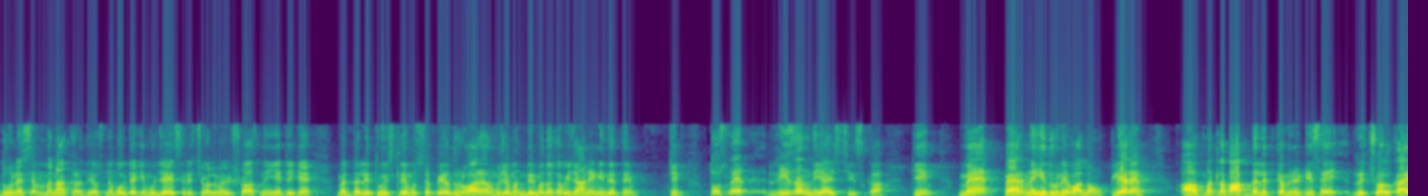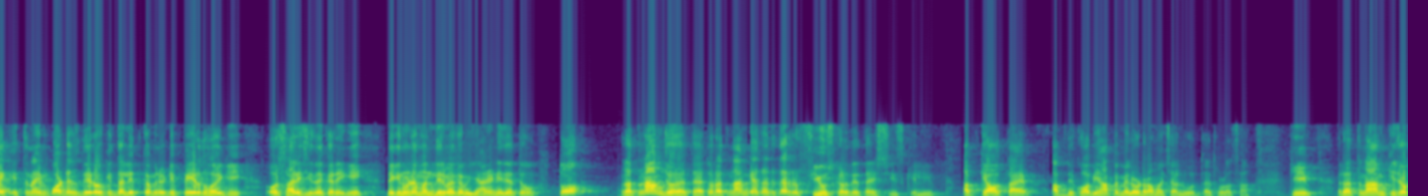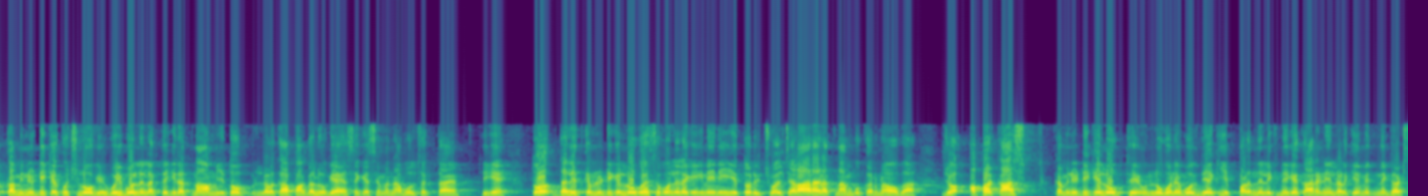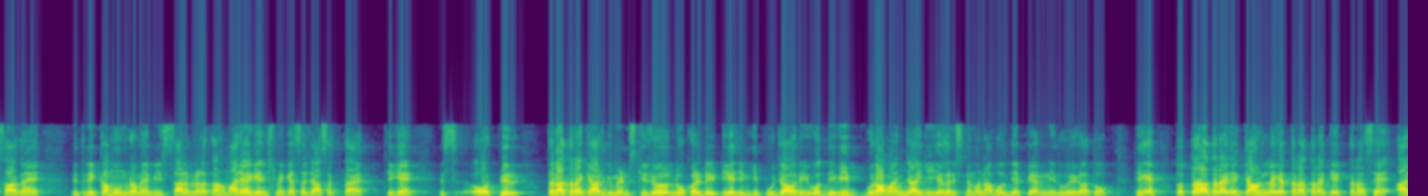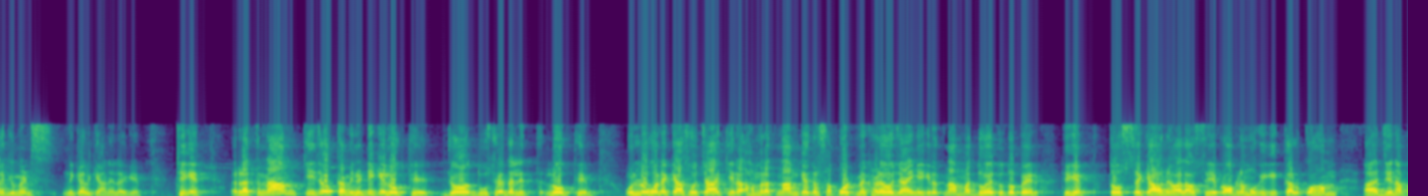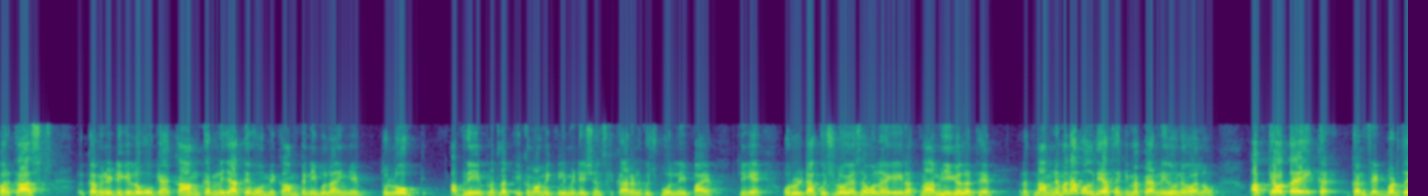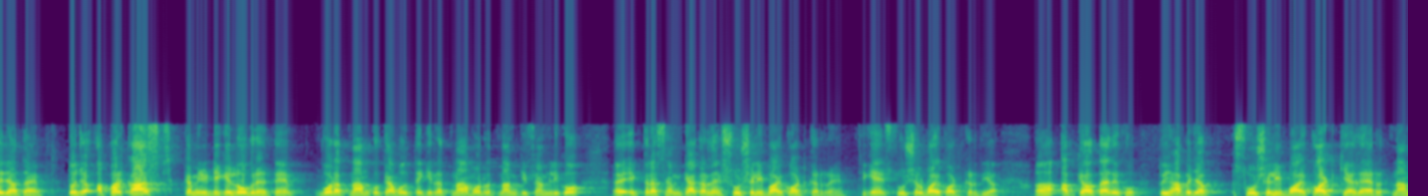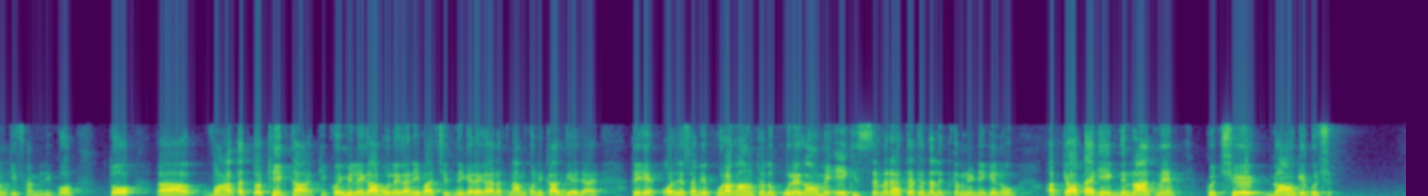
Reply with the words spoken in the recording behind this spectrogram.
धोने से मना कर दिया। उसने बोल दिया कि मुझे इस रिचुअल में विश्वास नहीं है, ठीक है? मैं दलित हूँ, इसलिए मुझसे पैर धुलवा रहे हैं और मुझे मंदिर में तो कभी जाने नहीं देते, ठीक? तो उसने रीजन दिया इस चीज़ का कि मैं पैर नहीं धोने वाला हूँ। क्लियर है? आ, मतलब आप दलित कम्युनिटी से रिचुअल का एक इतना इंपॉर्टेंस दे रहे हो कि दलित कम्युनिटी पेड़ धोएगी और सारी चीज़ें करेंगी लेकिन उन्हें मंदिर में कभी जाने नहीं देते हो। तो रत्नाम जो रहता है तो रत्नाम क्या कर देता है? रिफ्यूज कर देता है इस चीज़ के लिए। अब क्या होता है? अब देखो अब यहाँ पे मेलोड्रामा चालू होता है थोड़ा सा कि रत्नाम की जो कम्युनिटी के कुछ लोग हैं वही बोलने लगते हैं कि रत्नाम ये तो लड़का पागल हो गया ऐसे कैसे मना बोल सकता है ठीक है? तो दलित कम्युनिटी के लोग ऐसे बोलने लगे कि नहीं नहीं ये तो रिचुअल चला रहा है रत्नाम को करना होगा। जो अपर कास्ट कम्युनिटी के लोग थे। उन लोगों ने बोल दिया कि ये पढ़ने लिखने के कारण ये लड़के में इतने गट्स आ गए इतनी कम उम्र में 20 साल में लड़का हमारे अगेंस्ट में कैसे जा सकता है? ठीक है? इस और फिर तरह तरह के आर्ग्यूमेंट्स की जो लोकल डेटी है, जिनकी पूजा हो रही है, वो देवी बुरा मान जाएगी कि अगर इसने मना बोल दिया पैर नहीं धोएगा तो। ठीक है? तो तरह तरह के क्या होने लगे? तरह तरह के एक तरह से आर्ग्यूमेंट्स निकल के आने लगे। ठीक है? रतनाम की जो कम्युनिटी के लोग थे, जो दूसरे दलित लोग थे उन लोगों ने क्या सोचा कि हम रतनाम के अगर सपोर्ट में खड़े हो जाएँगे कि रतनाम मत धोए तू तो फिर, ठीक है? तो उससे क्या होने वाला, उससे ये प्रॉब्लम होगी कि कल को हम जिन अपर कास्ट कम्युनिटी के लोगों के काम करने जाते हैं, वो हमें काम पे नहीं बुलाएँगे। तो लोग अपनी मतलब इकोनॉमिक लिमिटेशंस के कारण कुछ बोल नहीं पाए, ठीक है? और उल्टा कुछ लोग ऐसा बोल रहे हैं कि रतनाम ही गलत है। रतनाम ने मना बोल दिया था कि मैं पैर नहीं धोने वाला हूँ। अब क्या होता है कंफ्लिक्ट बढ़ते जाता है। तो जो अपर कास्ट कम्युनिटी के लोग रहते हैं, वो रतनाम को क्या बोलते हैं कि रतनाम और रतनाम की फैमिली को एक तरह से हम क्या कर रहे हैं सोशली बॉयकॉट कर रहे हैं, ठीक है? सोशल बॉयकॉट कर दिया। अब क्या होता है, देखो तो यहाँ पे जब सोशली बॉयकॉट किया गया रत्नाम की फैमिली को तो वहाँ तक तो ठीक था कि कोई मिलेगा, बोलेगा नहीं, बातचीत नहीं करेगा, रत्नाम को निकाल दिया जाए, ठीक है? और जैसा ये पूरा गाँव था तो पूरे गाँव में एक हिस्से में रहते थे दलित कम्युनिटी के लोग। अब क्या होता है कि एक दिन रात में कुछ गाँव के कुछ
